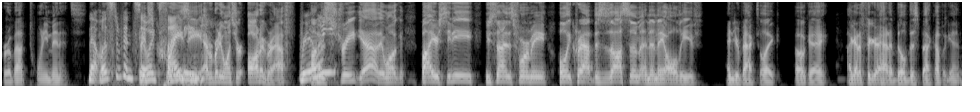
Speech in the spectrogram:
for about 20 minutes That must have been so it's exciting. crazy. Everybody wants your autograph really? on the street. Yeah, they want buy your CD. You sign this for me. Holy crap, this is awesome. And then they all leave, and you're back to like, okay, I got to figure out how to build this back up again.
